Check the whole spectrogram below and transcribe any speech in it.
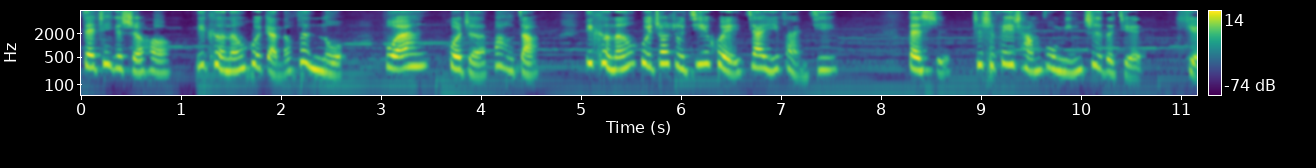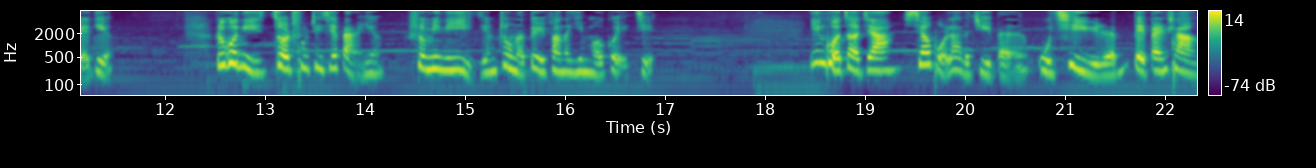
在这个时候，你可能会感到愤怒、不安或者暴躁，你可能会抓住机会加以反击，但是这是非常不明智的决决定。如果你做出这些反应，说明你已经中了对方的阴谋诡计。英国作家萧伯纳的剧本《武器与人》被搬上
